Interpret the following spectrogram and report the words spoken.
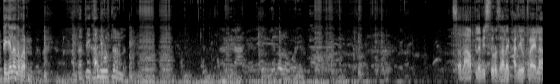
ते गेलं ना बरं आता ते खाली उतरलं. चला आपलं बी सुरू झालं खाली उतरायला.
